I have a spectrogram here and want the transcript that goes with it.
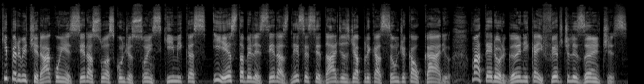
que permitirá conhecer as suas condições químicas e estabelecer as necessidades de aplicação de calcário, matéria orgânica e fertilizantes.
